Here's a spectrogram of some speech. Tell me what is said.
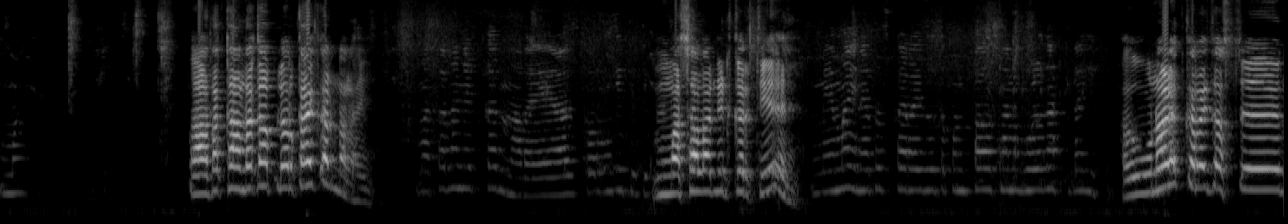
मग आता कांदा कापल्यावर काय करणार आहे मसाला नीट करणार आहे. आज करून घेते ती मसाला नीट करते? मे महिन्यातच करायचं होतं पण पावसानं गोळ घातला की. अहो, उन्हाळ्यात करायचं असते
